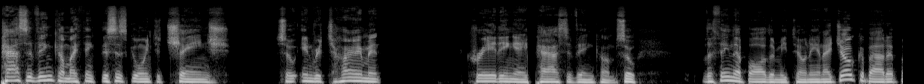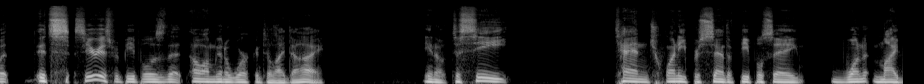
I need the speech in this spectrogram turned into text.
passive income, I think this is going to change. So in retirement, creating a passive income. So the thing that bothered me, Tony, and I joke about it, but it's serious for people is that, oh, I'm going to work until I die. You know, to see 10, 20% of people say, one, my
